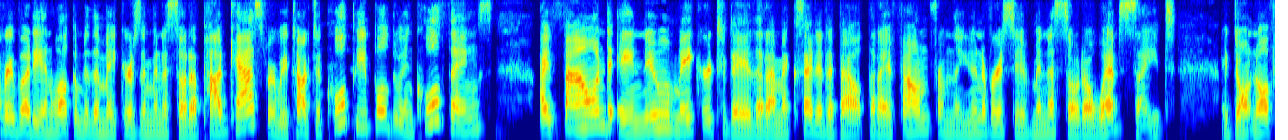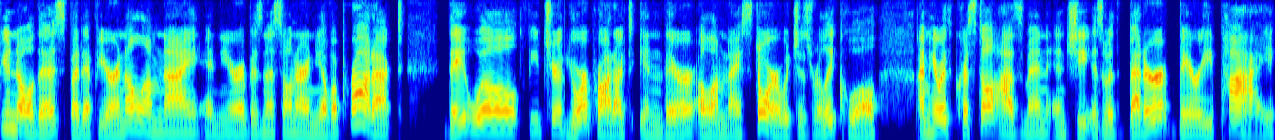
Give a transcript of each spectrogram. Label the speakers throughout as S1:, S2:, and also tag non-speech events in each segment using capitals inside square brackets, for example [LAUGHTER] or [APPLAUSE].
S1: everybody, and welcome to the Makers in Minnesota podcast, where we talk to cool people doing cool things. I found a new maker today that I'm excited about that I found from the University of Minnesota website. I don't know if you know this, but if you're an alumni and you're a business owner and you have a product, they will feature your product in their alumni store, which is really cool. I'm here with Crystal Osman, and she is with Better Berry Pie.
